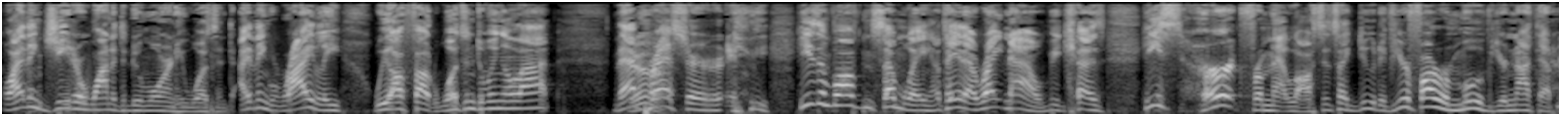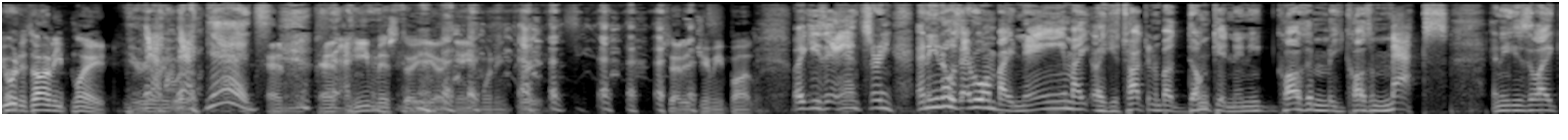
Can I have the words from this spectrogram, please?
Well, I think Jeter wanted to do more and he wasn't. I think Riley, we all thought wasn't doing a lot. That Yeah. presser, he's involved in some way. I'll tell you that right now because he's hurt from that loss. It's like, dude, if you're far removed, you're not that hurt. You would have thought he played. You really would. yeah, And and he missed a uh, game-winning three instead of Jimmy Butler. like he's answering and he knows everyone by name. Like, like he's talking about Duncan and he calls him he calls him Max and he's like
